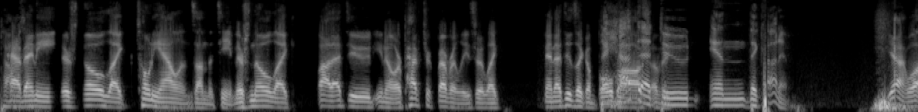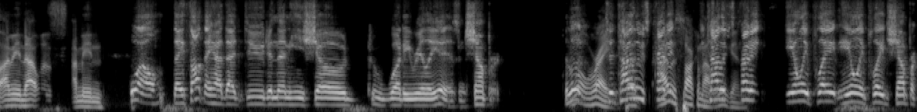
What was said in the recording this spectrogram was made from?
don't have Thompson. any there's no like Tony Allen's on the team. There's no like wow that dude, you know, or Patrick Beverly's or like man, that dude's like a bulldog. They bulldog had that of a- dude and they cut him. yeah, well, I mean that was I mean Well, they thought they had that dude, and then he showed what he really is in Shumpert. And look, well, right. To Tyler's but I credit, was talking to about Tyler's Liggins. credit, he only played. He only played Shumpert.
